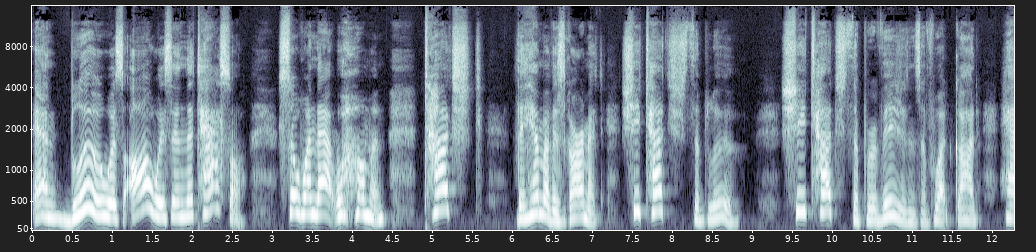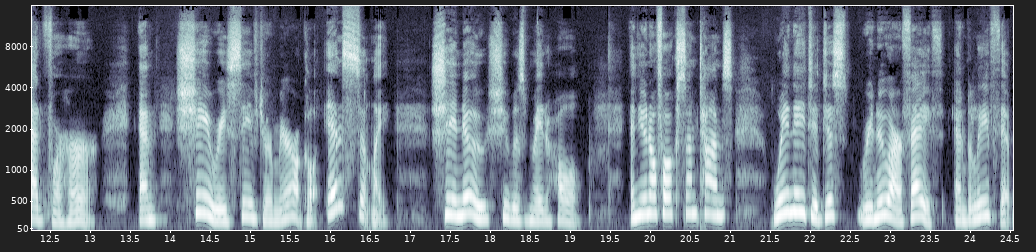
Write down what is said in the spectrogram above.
And blue was always in the tassel. So when that woman touched the hem of his garment, she touched the blue. She touched the provisions of what God had for her and she received her miracle instantly. She knew she was made whole. And you know, folks, sometimes we need to just renew our faith and believe that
